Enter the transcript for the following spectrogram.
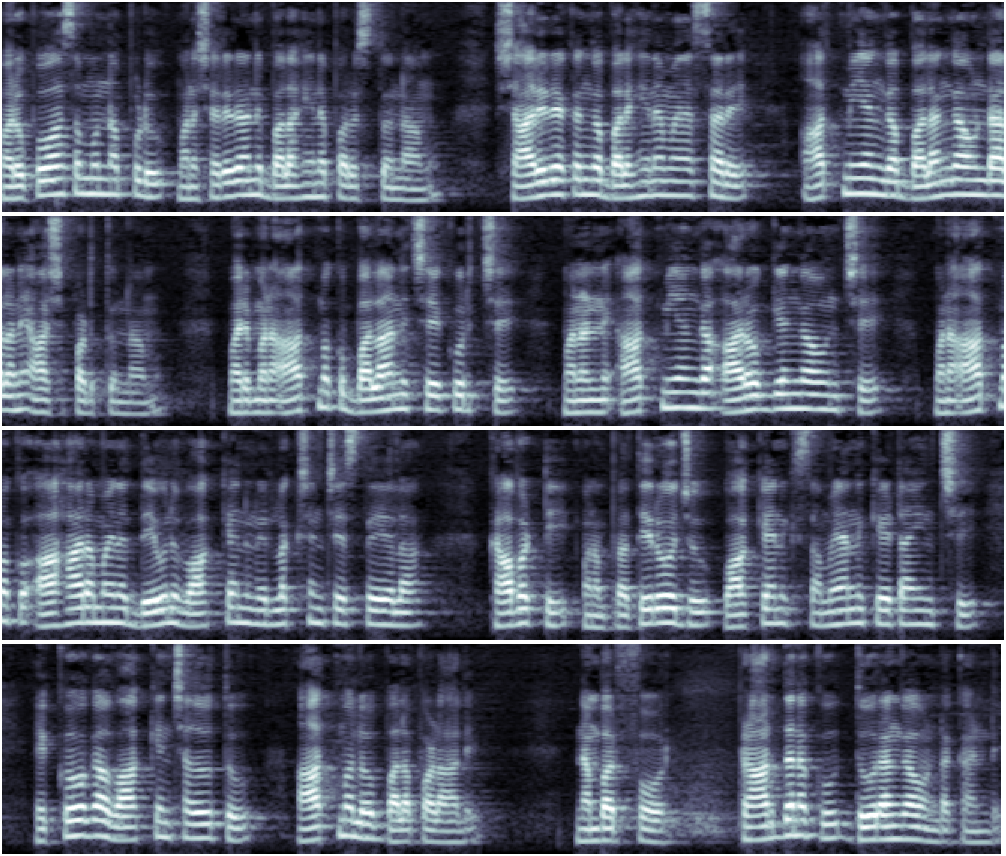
మరి ఉపవాసం ఉన్నప్పుడు మన శరీరాన్ని బలహీనపరుస్తున్నాము. శారీరకంగా బలహీనమైనా సరే ఆత్మీయంగా బలంగా ఉండాలని ఆశపడుతున్నాము. మరి మన ఆత్మకు బలాన్ని చేకూర్చే మనల్ని ఆత్మీయంగా ఆరోగ్యంగా ఉంచే మన ఆత్మకు ఆహారమైన దేవుని వాక్యాన్ని నిర్లక్ష్యం చేస్తే ఎలా? కాబట్టి మనం ప్రతిరోజు వాక్యానికి సమయాన్ని కేటాయించి ఎక్కువగా వాక్యం చదువుతూ ఆత్మలో బలపడాలి. నంబర్ ఫోర్ ప్రార్థనకు దూరంగా ఉండకండి.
